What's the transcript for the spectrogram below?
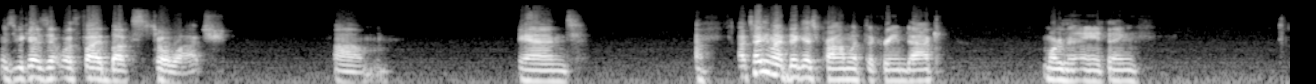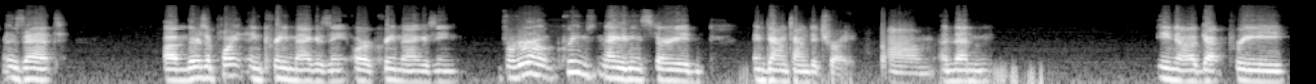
is because it was five bucks to watch. Um, and uh, I'll tell you my biggest problem with the Creem Doc, more than anything, is that um, there's a point in Creem Magazine or Creem Magazine. For Creem Magazine started in downtown Detroit, um, and then you know, it got pretty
